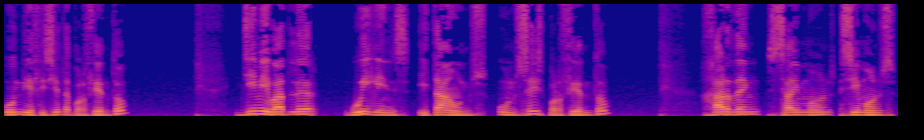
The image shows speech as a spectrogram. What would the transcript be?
un 17%. Jimmy Butler, Wiggins y Towns un 6%. Harden, Simons, Simmons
